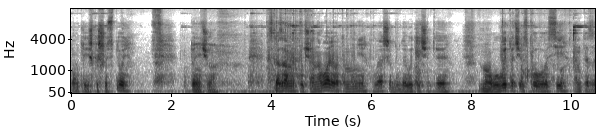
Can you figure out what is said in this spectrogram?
там трішки щось той, то нічого. Сказав, не хочу я наварювати, мені легше буде виточити нову. Виточив з полуосі МТЗ.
